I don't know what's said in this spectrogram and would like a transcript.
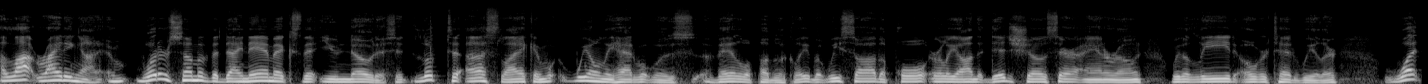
a lot riding on it. And what are some of the dynamics that you notice? It looked to us like, and we only had what was available publicly, but we saw the poll early on that did show Sarah Iannarone with a lead over Ted Wheeler. What,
